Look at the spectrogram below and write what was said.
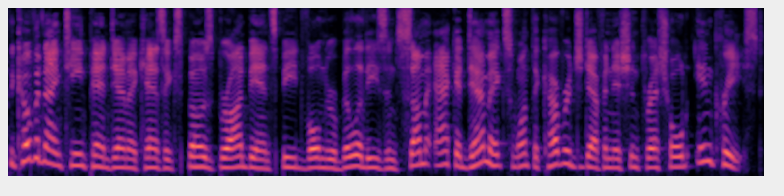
The COVID 19 pandemic has exposed broadband speed vulnerabilities, and some academics want the coverage definition threshold increased.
